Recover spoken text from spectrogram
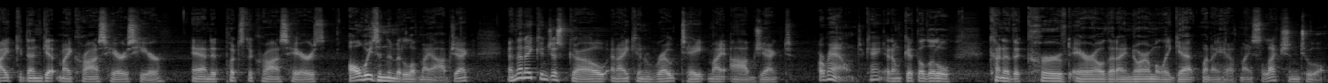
I can then get my crosshairs here and it puts the crosshairs always in the middle of my object. And then I can just go and I can rotate my object around, okay? I don't get the little kind of the curved arrow that I normally get when I have my selection tool.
